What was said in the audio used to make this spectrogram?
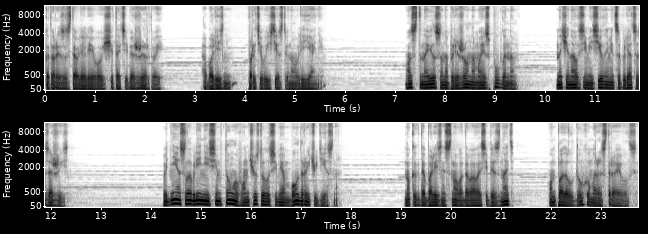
которые заставляли его считать себя жертвой, а болезнь – противоестественным влиянием. Он становился напряженным и испуганным, начинал всеми силами цепляться за жизнь. В дни ослабления симптомов он чувствовал себя бодро и чудесно. Но когда болезнь снова давала себе знать, он падал духом и расстраивался.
